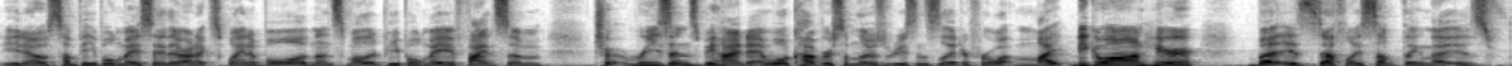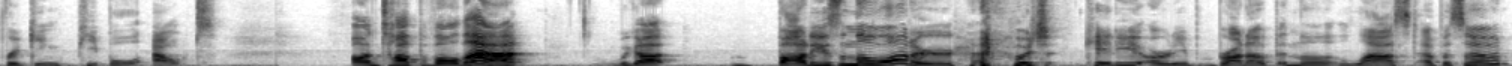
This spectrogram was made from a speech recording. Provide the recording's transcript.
you know, some people may say they're unexplainable, and then some other people may find some tr- reasons behind it, and we'll cover some of those reasons later for what might be going on here. But it's definitely something that is freaking people out. On top of all that, we got bodies in the water, which Kaitie already brought up in the last episode.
